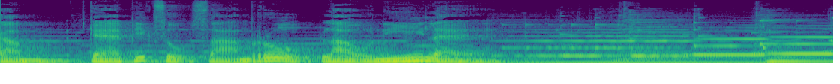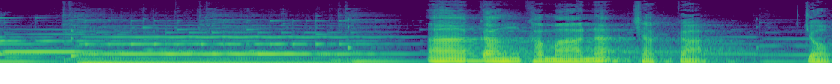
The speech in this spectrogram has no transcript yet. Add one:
กรรม แก่ภิกษุสามรูปเหล่านี้แหลอากังขมานะฉักกะ จบ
